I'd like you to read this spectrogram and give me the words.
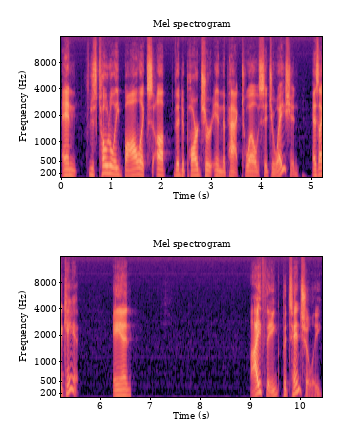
and just totally bollocks up the departure in the Pac 12 situation as I can. And I think potentially,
